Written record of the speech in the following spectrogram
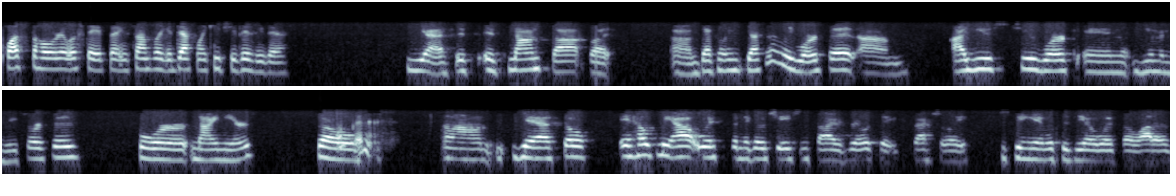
plus the whole real estate thing. Sounds like it definitely keeps you busy there. Yes, it's it's nonstop, but um, definitely definitely worth it. Um, I used to work in human resources for nine years, so oh, goodness. Um, yeah, so it helped me out with the negotiation side of real estate, especially just being able to deal with a lot of,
